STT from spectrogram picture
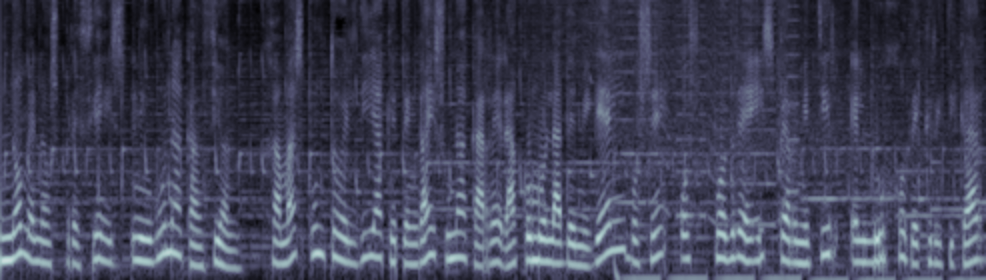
No menospreciéis ninguna canción, jamás. El día que tengáis una carrera como la de Miguel Bosé, os podréis permitir el lujo de criticar,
